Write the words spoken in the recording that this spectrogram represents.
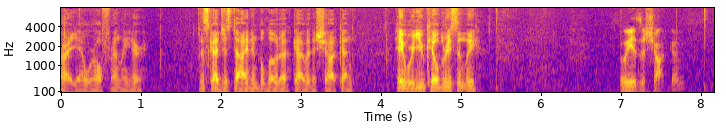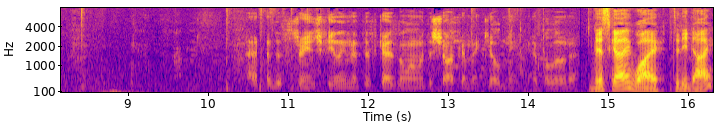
Alright, yeah, we're all friendly here. This guy just died in Balota, guy with a shotgun. Hey, were you killed recently? Oh, he has a shotgun? I have this strange feeling that this guy's the one with the shotgun that killed me at Balota. This guy? Why? Did he die?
